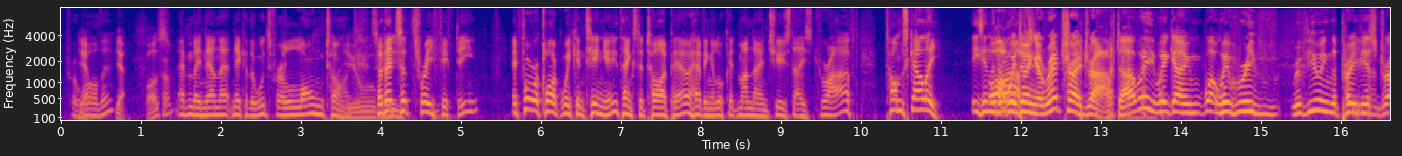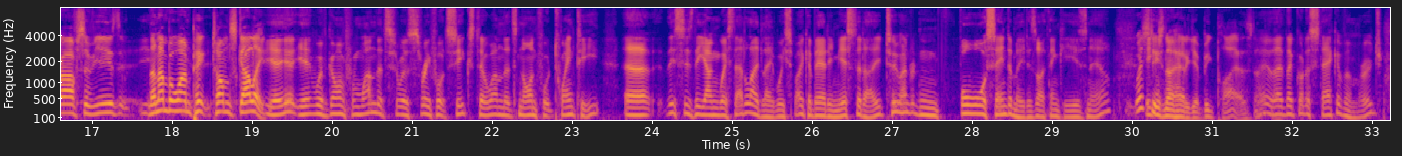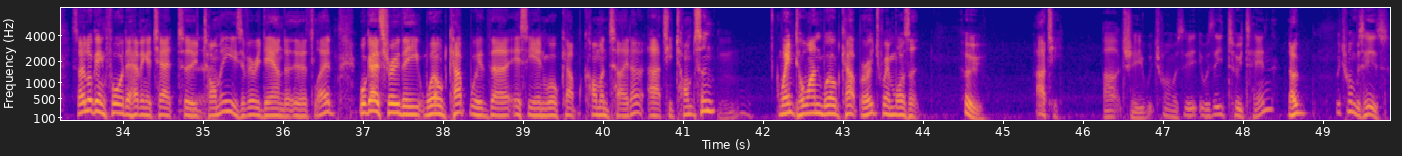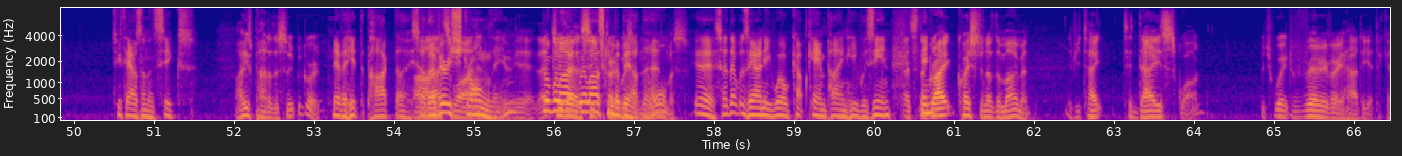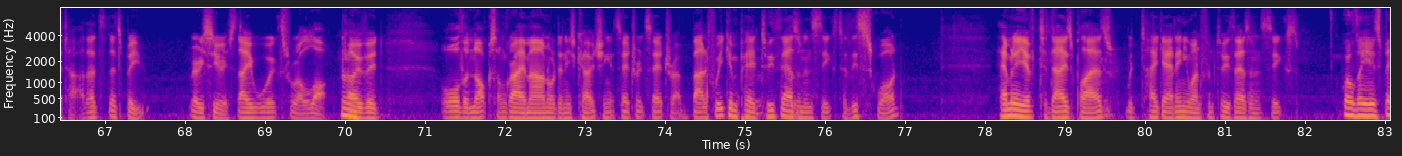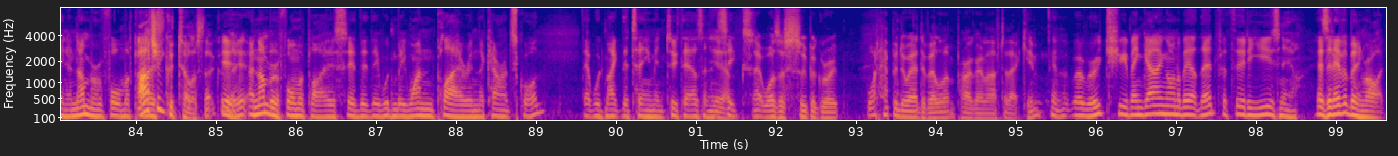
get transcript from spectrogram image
For a Yeah, while there. Yeah, was. Haven't been down that neck of the woods for a long time. You'll so that's at 350. At four o'clock, we continue, thanks to Tyre Power, having a look at Monday and Tuesday's draft. Tom Scully, he's in the Oh, draft. we're doing a retro draft, are we? We're going. What we're rev- reviewing the previous drafts of years. The number one pick, Tom Scully. Yeah, yeah, yeah. We've gone from one that was three foot six to one that's nine foot twenty. Uh, this is the young West Adelaide lad. We spoke about him yesterday. Two hundred and four centimetres, I think he is now. Westies know how to get big players, don't Yeah, they? they- they've got a stack of them, Rouge. So looking forward to having a chat to Tommy. He's a very down to earth lad. We'll go through the World Cup with uh, SEN World Cup commentator Archie Thompson. Went to one World Cup, Rouge. When was it? Who? Archie. Archie. Which one was he? Was he two ten? Nope. Which one was his? 2006. Oh, he's part of the super group. Never hit the park though, so Oh, they're very that's strong then. of- yeah, Well, we'll, we'll ask him about that. enormous. Yeah, so that was the only World Cup campaign he was in. That's the And- great question of the moment. If you take today's squad, which worked very, very hard to get to Qatar, let's, let's be very serious. They worked through a lot. Mm. COVID, all the knocks on Graham Arnold and his coaching, etc., etc. But if we compare 2006 to this squad, how many of today's players would take out anyone from 2006? Well, there's been a number of former players. Archie could tell us that, couldn't Yeah, he? a number of former players said that there wouldn't be one player in the current squad that would make the team in 2006. Yeah, that was a super group. What happened to our development program after that, Kim? Yeah, well, Rooch, you've been going on about that for 30 years now. Has it ever been right?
